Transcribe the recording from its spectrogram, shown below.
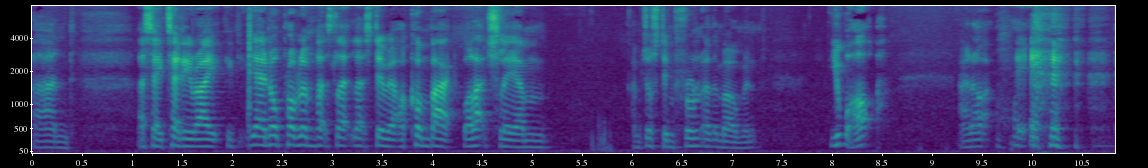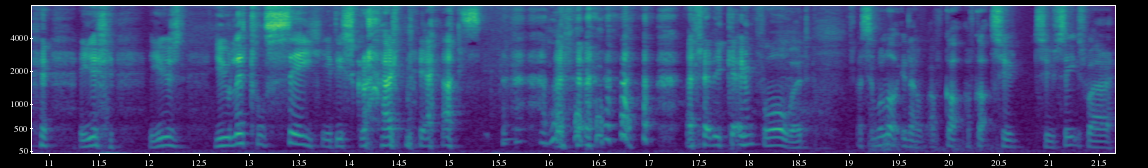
And I say, Teddy, right? Yeah, no problem. Let's let let's do it. I'll come back. Well, actually, I'm I'm just in front at the moment. You what? And I, you little C. He described me as, and then he came forward. I said, well, look, you know, I've got I've got two two seats where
